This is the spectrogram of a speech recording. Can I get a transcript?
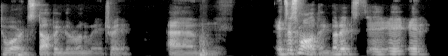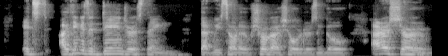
towards stopping the runaway train. Um, it's a small thing, but it's it, it it's I think it's a dangerous thing that we sort of shrug our shoulders and go, "Are sure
